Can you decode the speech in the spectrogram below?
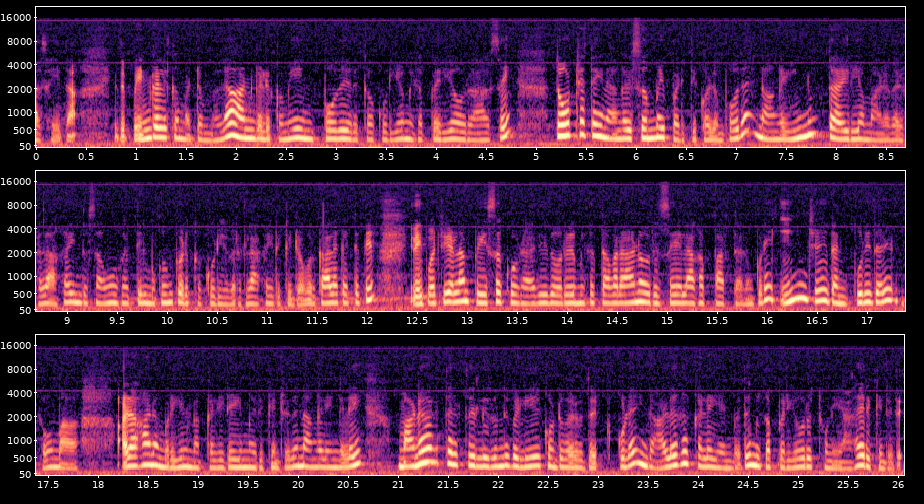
ஆசை தான் இது பெண்களுக்கு மட்டுமல்ல ஆண்களுக்குமே இப்போது இருக்கக்கூடிய மிகப்பெரிய ஒரு ஆசை. தோற்றத்தை நாங்கள் செம்மைப்படுத்திக் கொள்ளும் போது நாங்கள் இன்னும் தைரியமானவர்களாக இந்த சமூகத்தில் முகம் கொடுக்கக்கூடியவர்களாக இருக்கின்றோம். ஒரு காலகட்டத்தில் இதை பற்றியெல்லாம் பேசக்கூடாது. இது ஒரு மிக தவறான ஒரு செயலாக பார்த்தாலும் கூட இன்று இதன் புரிதல் மிகவும் அழகான முறையில் மக்களிடையும் இருக்கின்றது. நாங்கள் எங்களை மன அழுத்தத்திலிருந்து வெளியே கொண்டு வருவதற்கு கூட இந்த அழகுக்கலை என்பது மிகப்பெரிய ஒரு துணையாக இருக்கின்றது.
